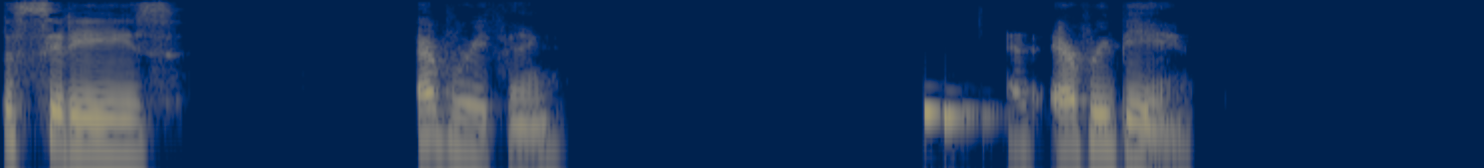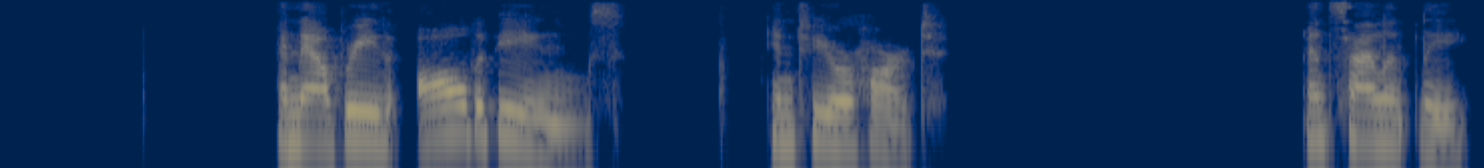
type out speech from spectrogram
the cities, everything, and every being. And now breathe all the beings into your heart and silently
